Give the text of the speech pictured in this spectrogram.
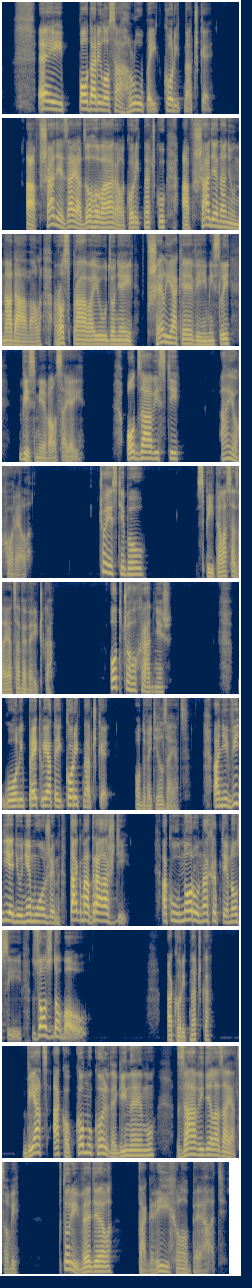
Ej, podarilo sa hlúpej korytnačke. A všade zajac ohováral korytnačku a všade na ňu nadával, rozprávajúc o nej všelijaké výmysly, vysmieval sa jej. Od závisti aj ochorel. Čo je s tebou? Spýtala sa zajaca veverička. Od čoho chradneš? Kvôli prekliatej korytnačke, odvetil zajac. Ani vidieť ju nemôžem, tak ma dráždi. Akú noru na chrbte nosí, so zdobou. A korytnačka? Viac ako komukoľvek inému závidela zajacovi, ktorý vedel tak rýchlo behať.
